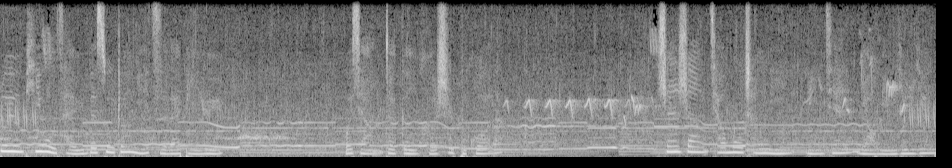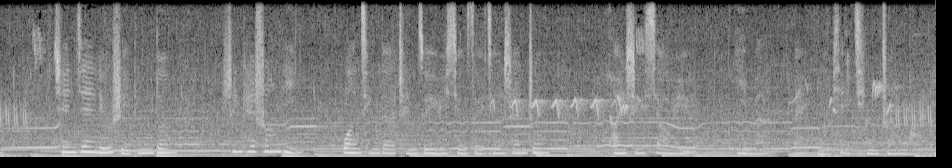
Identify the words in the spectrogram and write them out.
若用披雾彩云的素妆女子来比喻，我想这更合适不过了。山上乔木成林，林间鸟鸣嘤嘤，泉间流水叮咚，伸开双臂。忘情地沉醉于秀色江山中，欢声笑语溢满每一片青砖瓦砾。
